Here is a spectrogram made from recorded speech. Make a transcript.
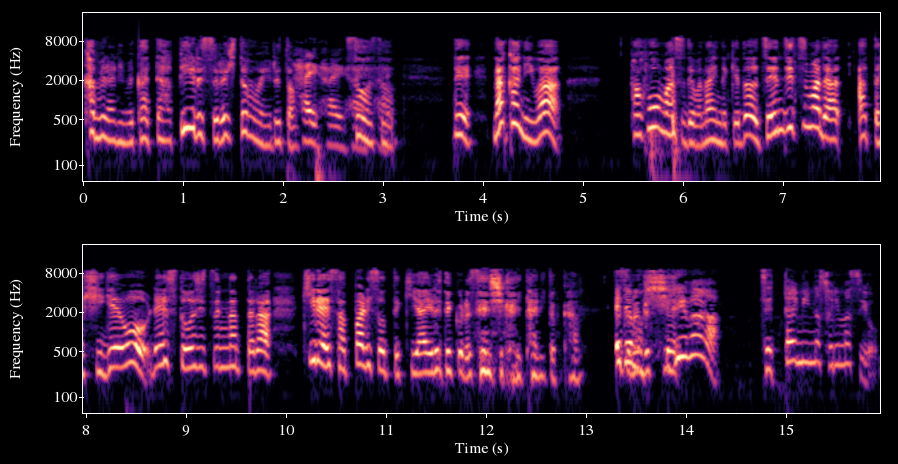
カメラに向かってアピールする人もいると。はいはいはい、はい。そうそう。。で、中には、パフォーマンスではないんだけど、前日までああったヒゲをレース当日になったら、綺麗さっぱり剃って気合い入れてくる選手がいたりとか。え、でもヒゲは、絶対みんな反りますよ。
